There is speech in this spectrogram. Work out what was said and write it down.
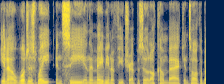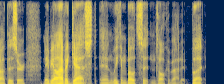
you know, we'll just wait and see. And then maybe in a future episode, I'll come back and talk about this. Or maybe I'll have a guest and we can both sit and talk about it. But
